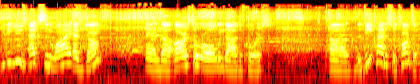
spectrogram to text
You can use X and Y as jump, and uh, R's to roll and dodge, of course. Uh, the D-pad is for taunting.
